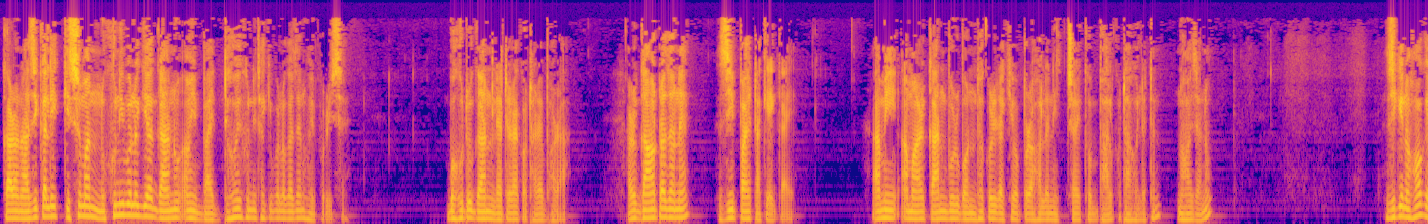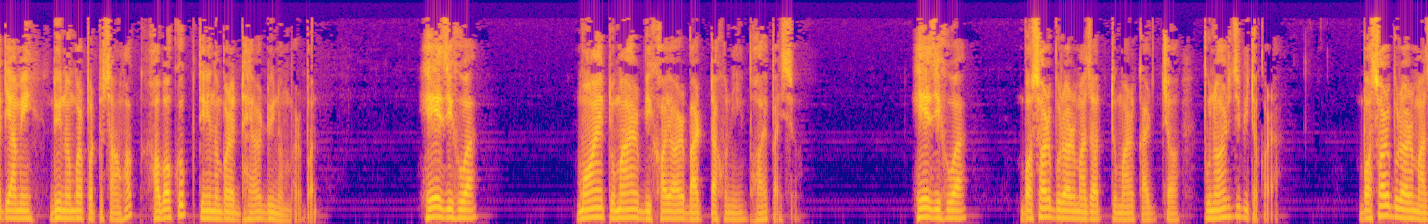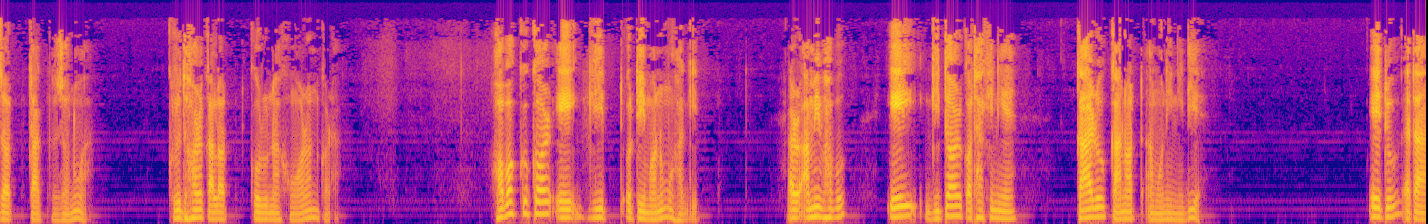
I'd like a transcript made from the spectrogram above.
কাৰণ আজিকালি কিছুমান নুশুনিবলগীয়া গানো আমি বাধ্য হৈ শুনি থাকিব লগা যেন হৈ পৰিছে। বহুতো গান লেতেৰা কথাৰে ভৰা। আৰু গাঁওতাজনে যি পায় তাকেই গায়। আমি আমাৰ কাণবোৰ বন্ধ কৰি ৰাখিব পৰা হলে নিশ্চয় খুব ভাল কথা হলহেঁতেন নহয় জানো? যি কি নহওক এতিয়া আমি দুই নম্বৰ পদটো চাওঁ হওক। হবকুক তিনি নম্বৰ অধ্যায়ৰ দুই নম্বৰ পদ। হে জিহুৱা মই তোমাৰ বিষয়ৰ বাৰ্তা শুনি ভয় পাইছো। হে জিহুৱা বছৰবোৰৰ মাজত তোমাৰ কাৰ্য পুনৰ্জীৱিত কৰা। বছৰবোৰৰ মাজত তাক জনোৱা। ক্ৰোধৰ কালত কৰুণা সোঁৱৰণ কৰা। হবকুকৰ এই গীত অতি মনোমোহা গীত। আৰু আমি ভাবো এই গীতৰ কথাখিনিয়ে কাৰো কাণত আমনি নিদিয়ে। এইটো এটা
